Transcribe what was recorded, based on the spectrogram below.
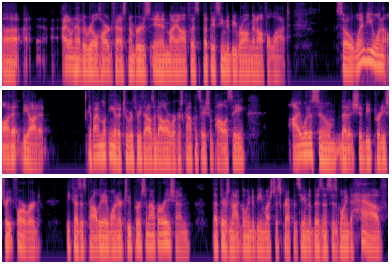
Uh, I don't have the real hard, fast numbers in my office, but they seem to be wrong an awful lot. So, when do you want to audit the audit? If I'm looking at a two or three thousand dollar workers' compensation policy, I would assume that it should be pretty straightforward because it's probably a one or two person operation that there's not going to be much discrepancy and the business is going to have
